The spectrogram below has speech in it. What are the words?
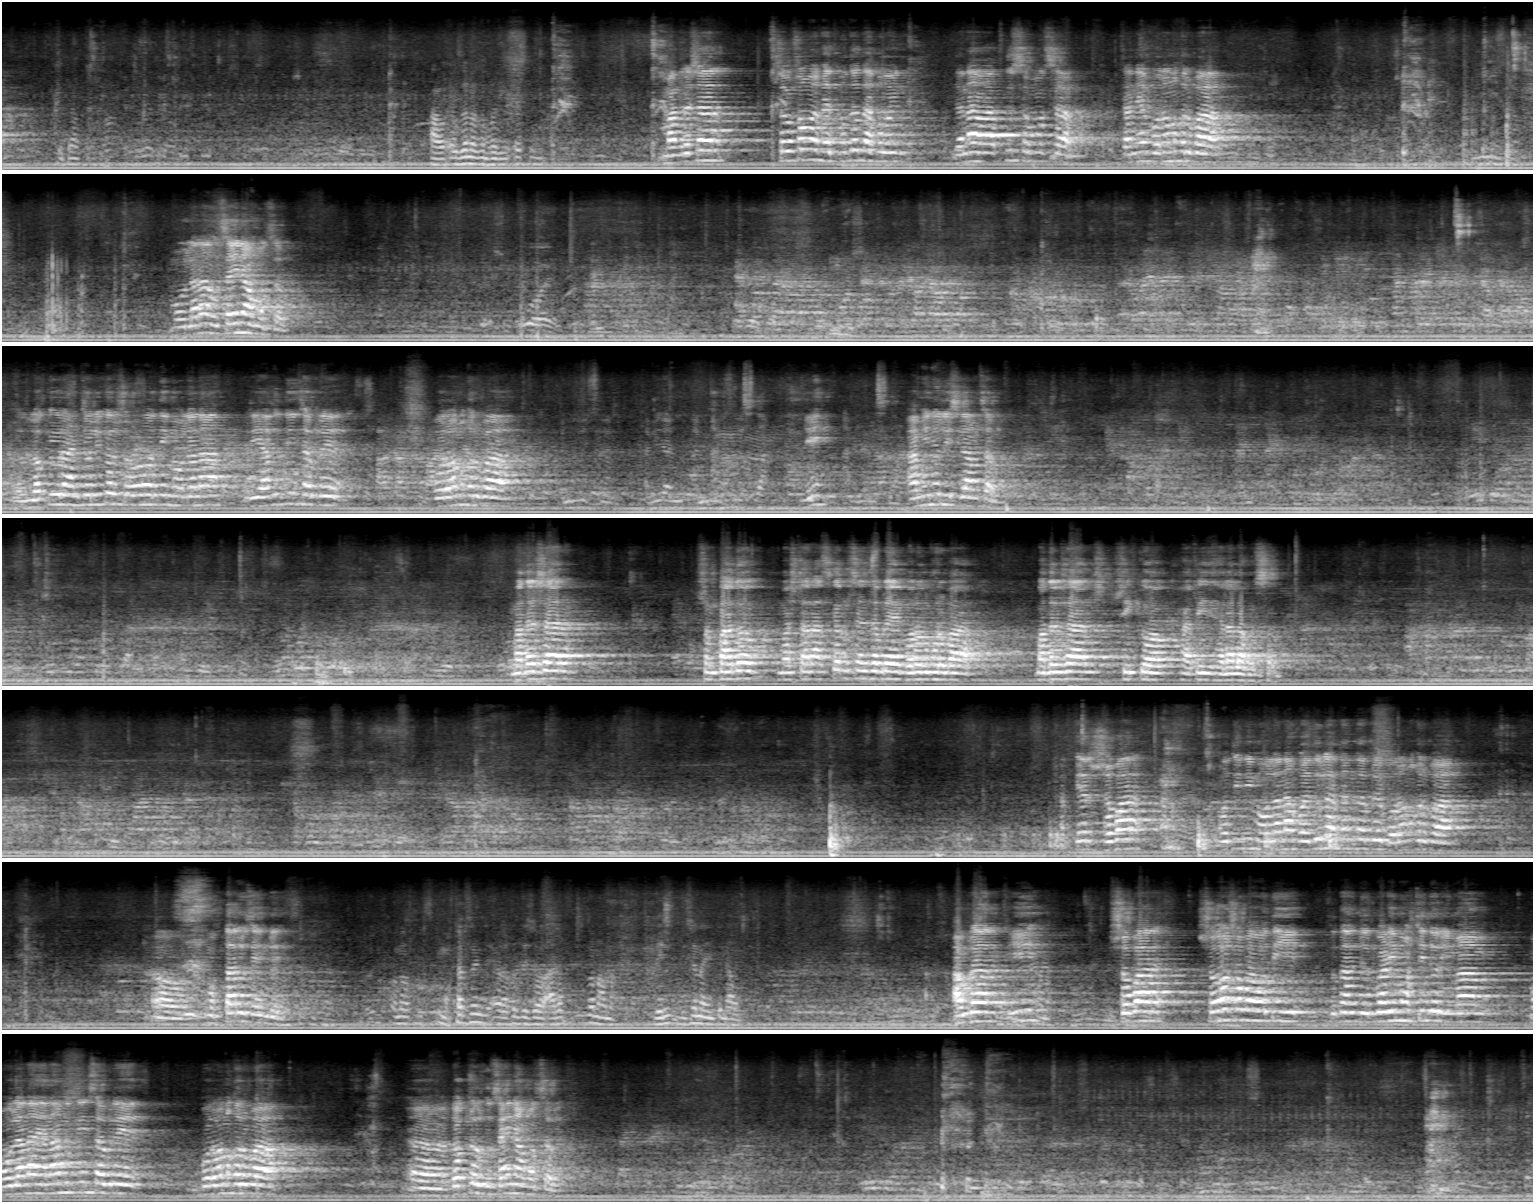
মাদ্রাসার সবসময় খেদমত থাকুন। জানাব আব্দুল সমদ সাহেব তানিয়া বরণ করবা। মৌলানা হুসাইন আহমদ সাহেব। লক্ষ্মীপুর আঞ্চলিকের সভাপতি মৌলানা রিয়াজুদ্দিন সাহেবরে বরণ করবা। আমিনুল ইসলাম। সাহেব মাদ্রাসার সম্পাদক মাস্টার আসকার হোসেন সাহেবরে বরণ করবা। মাদ্রাসার শিক্ষক হাফিজ হেলাল হোসেন আজকের সবার অতিথি মৌলানা হাসান সাহেবরে বরণ করবা। মুক্তার হোসেন রে আমরা এই সবার সহ সভাপতি তথা দুর্বাড়ি মসজিদের ইমাম মৌলানা এনামুদ্দিন সাহেবরে বরণ করবা ডক্টর হুসাইন আহমদ সাহেব।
